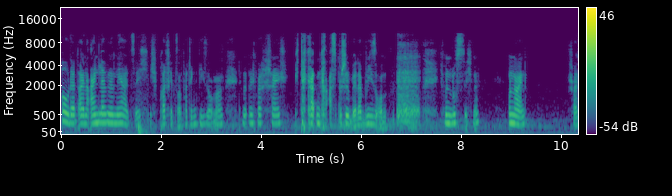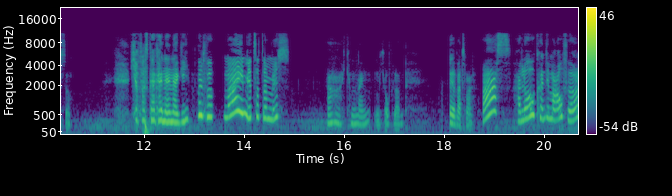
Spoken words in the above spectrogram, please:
Oh, der hat eine ein Level mehr als ich. Ich greife jetzt einfach den Bison an. Der wird mich wahrscheinlich. Ich dachte gerade ein Grasbüschel wäre der Bison. Ich bin lustig, ne? Oh nein. Scheiße. Ich habe fast gar keine Energie. Hilfe! Nein, jetzt hat er mich. Ah, ich kann nein, mich aufladen. Äh, warte mal. Was? Hallo? Könnt ihr mal aufhören?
